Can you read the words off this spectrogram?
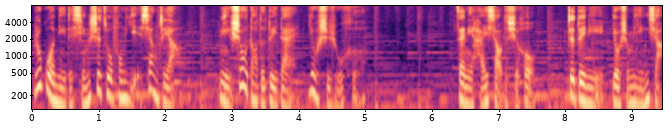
如果你的行事作风也像这样，你受到的对待又是如何？在你还小的时候，这对你有什么影响？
